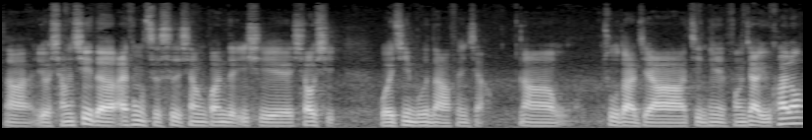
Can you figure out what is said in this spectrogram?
那有详细的 iPhone 十四相关的一些消息，我会进一步跟大家分享。那祝大家今天放假愉快喽！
